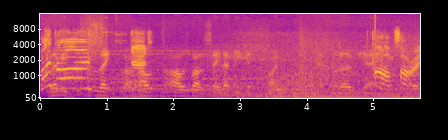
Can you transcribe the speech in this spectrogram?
Bye-bye! I, Dead. I, I was about to say, let me get the final okay. Oh, I'm sorry.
